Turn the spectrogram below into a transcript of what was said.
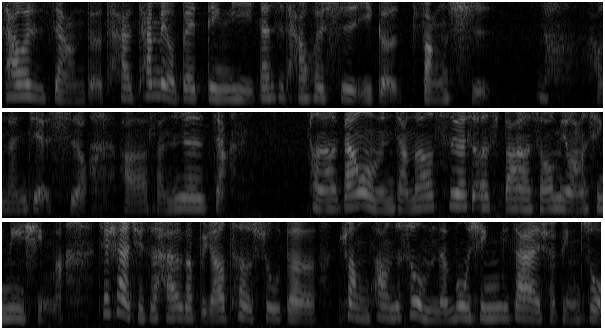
他会是这样的，他他没有被定义，但是他会是一个方式，好难解释哦。好了，反正就是这样。好了，刚刚我们讲到四月是二十八的时候，冥王星逆行嘛。接下来其实还有一个比较特殊的状况，就是我们的木星在水瓶座，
